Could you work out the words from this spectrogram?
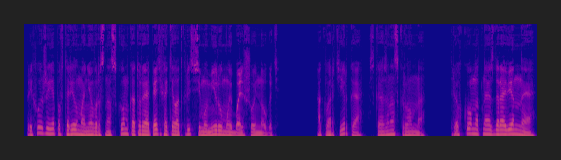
В прихожей я повторил маневр с носком, который опять хотел открыть всему миру мой большой ноготь. А квартирка, сказано скромно, трехкомнатная здоровенная,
